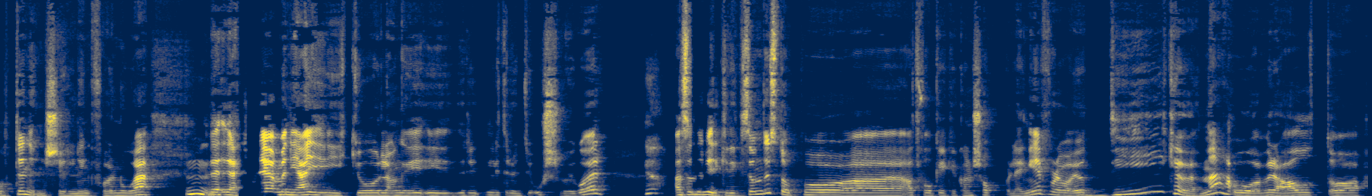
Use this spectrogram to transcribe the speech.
alltid en unnskyldning for noe. mm, Det, er ikke det, men jeg gikk jo lang, i, i, litt rundt i Oslo i går. Ja. Altså Det virker ikke som det står på uh, at folk ikke kan shoppe lenger, for det var jo de køene overalt. og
